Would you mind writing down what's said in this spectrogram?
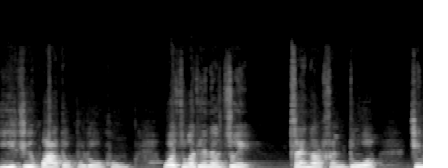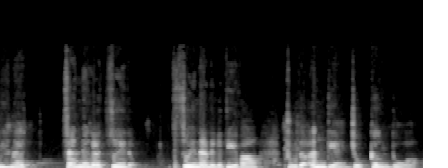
一句话都不落空。我昨天的罪在那儿很多，今天的在那个罪的罪的那个地方，主的恩典就更多。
